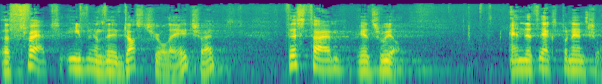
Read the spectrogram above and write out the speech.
a threat, even in the industrial age, right? This time, it's real and it's exponential.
